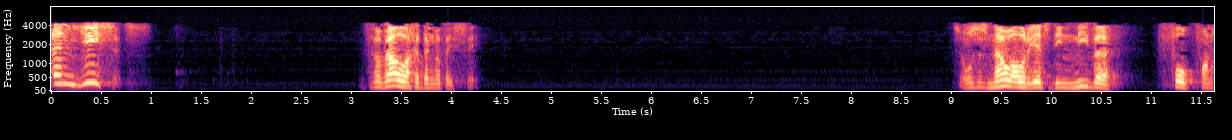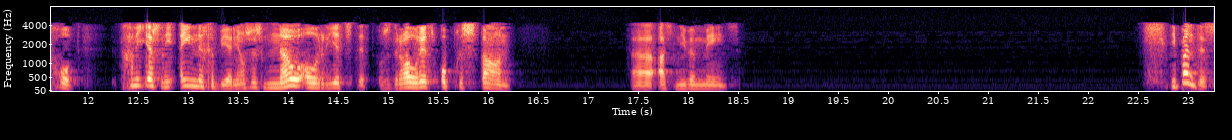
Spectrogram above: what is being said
in Jesus. Dis 'n geweldige ding wat hy sê. So ons is nou al reeds die nuwe volk van God. Dit gaan nie eers aan die einde gebeur nie. Ons is nou al reeds dit. Ons het al reeds opgestaan uh as nuwe mense. Die punt is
